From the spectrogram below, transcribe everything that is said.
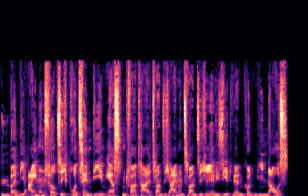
über die 41 Prozent, die im ersten Quartal 2021 realisiert werden konnten, hinaus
